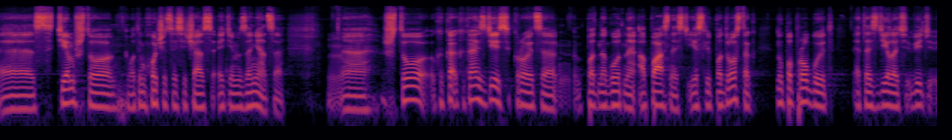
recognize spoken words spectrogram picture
с тем, что вот им хочется сейчас этим заняться. Что, какая, какая здесь кроется подноготная опасность, если подросток ну, попробует это сделать. Ведь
